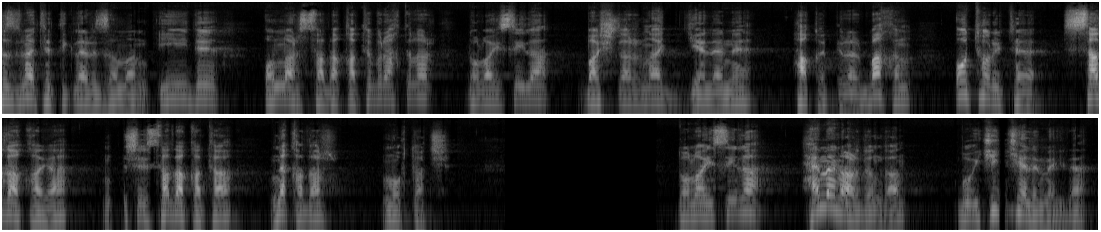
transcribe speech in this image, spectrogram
hizmet ettikleri zaman iyiydi. Onlar sadakati bıraktılar. Dolayısıyla başlarına geleni hak ettiler. Bakın otorite sadakaya, şey, sadakata ne kadar muhtaç. Dolayısıyla hemen ardından bu iki kelimeyle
